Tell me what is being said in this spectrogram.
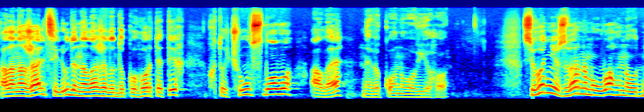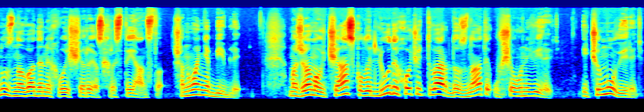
Але, на жаль, ці люди належали до когорти тих, хто чув слово, але не виконував його. Сьогодні ж звернемо увагу на одну з наведених вище рис християнства шанування Біблії. Ми живемо в час, коли люди хочуть твердо знати, у що вони вірять і чому вірять.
